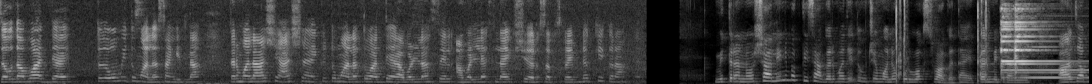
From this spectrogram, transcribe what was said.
चौदावा अध्याय. तो मी तुम्हाला सांगितला. तर मला अशी आशा आहे की तुम्हाला तो अध्याय आवडला असेल. आवडल्यास लाईक शेअर सबस्क्राईब नक्की करा. मित्रांनो शालिनी भक्ती सागरमध्ये तुमचे मनपूर्वक स्वागत आहे. तर मित्रांनो आज आपण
